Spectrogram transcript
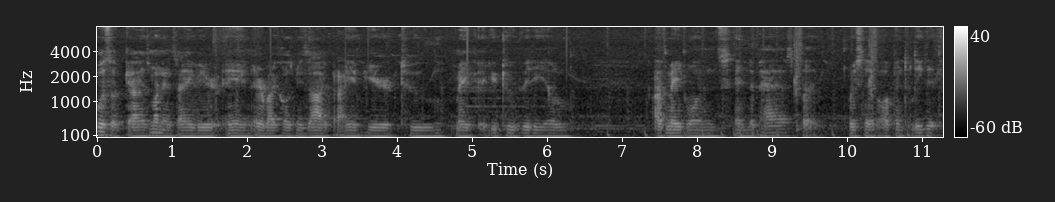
What's up guys, my name is Xavier and everybody calls me Zai, but I am here to make a YouTube video. I've made ones in the past, but recently they've all been deleted.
